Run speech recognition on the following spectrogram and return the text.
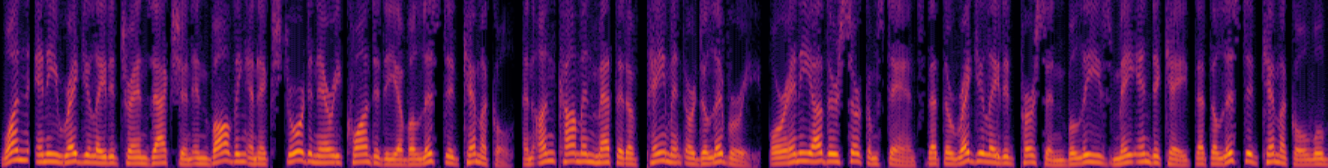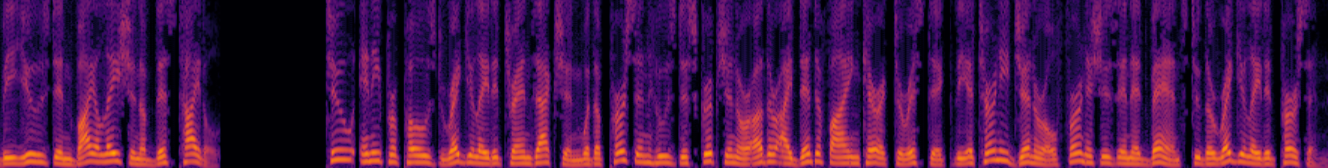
1. Any regulated transaction involving an extraordinary quantity of a listed chemical, an uncommon method of payment or delivery, or any other circumstance that the regulated person believes may indicate that the listed chemical will be used in violation of this title. 2. Any proposed regulated transaction with a person whose description or other identifying characteristic the Attorney General furnishes in advance to the regulated person,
